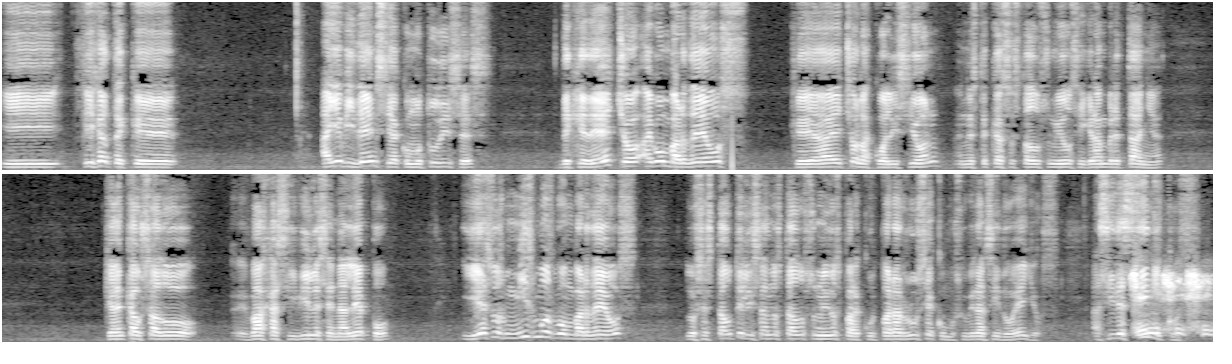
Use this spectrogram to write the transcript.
Y fíjate que hay evidencia, como tú dices, de que de hecho hay bombardeos que ha hecho la coalición, en este caso Estados Unidos y Gran Bretaña, que han causado eh, bajas civiles en Alepo, y esos mismos bombardeos los está utilizando Estados Unidos para culpar a Rusia como si hubieran sido ellos. Así de cínicos, sí, sí.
